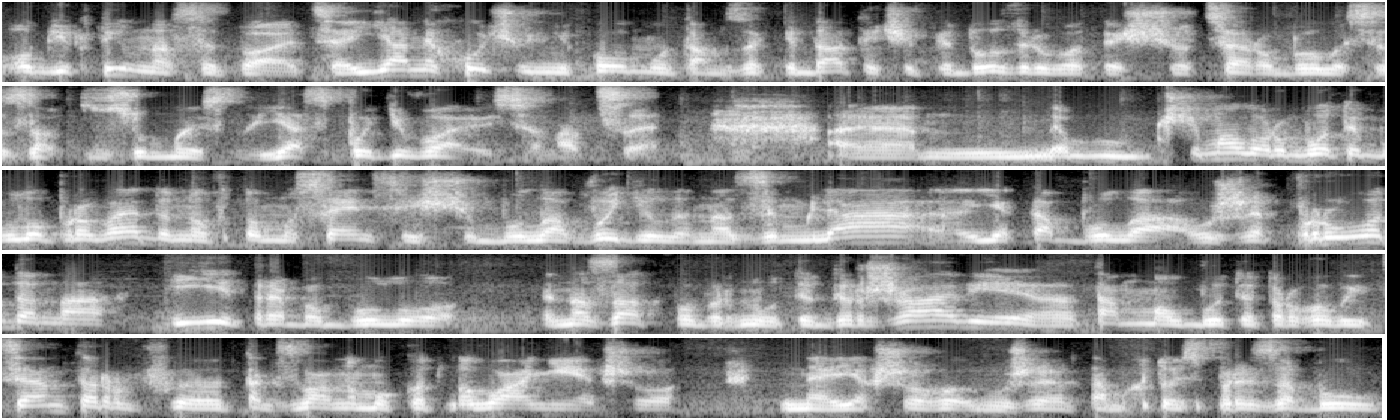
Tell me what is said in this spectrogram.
об'єктивна ситуація. Я не хочу нікому там закидати чи підозрювати, що це робилося зумисно. Я сподіваюся сподіваюся на це. Ем, чимало роботи було проведено в тому сенсі, що була виділена земля, яка була вже продана. Її треба було назад повернути державі. Там мав бути торговий центр в е, так званому котловані, якщо не якщо вже там хтось призабув,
